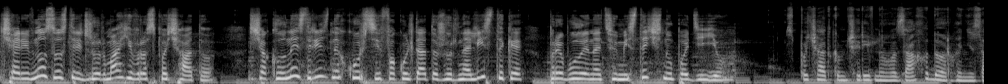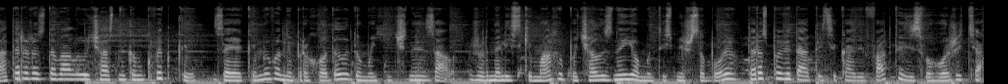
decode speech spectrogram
Чарівну зустріч журмагів розпочато. Чаклуни з різних курсів факультету журналістики прибули на цю містичну подію. З початком чарівного заходу організатори роздавали учасникам квитки, за якими вони приходили до магічної зали. Журналістські маги почали знайомитись між собою та розповідати цікаві факти зі свого життя.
